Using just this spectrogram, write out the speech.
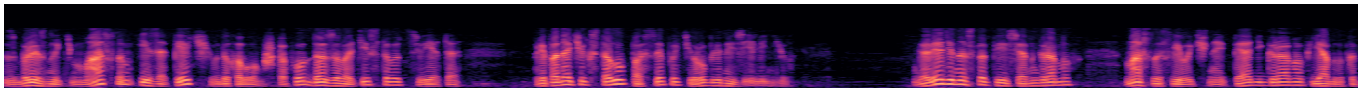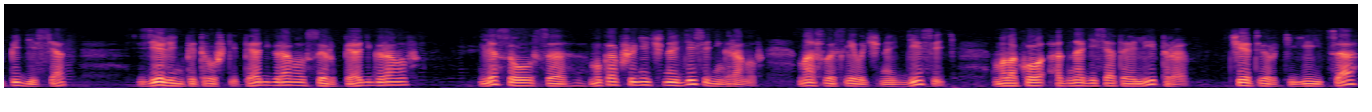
сбрызнуть маслом и запечь в духовом шкафу до золотистого цвета. При подаче к столу посыпать рубленой зеленью. Говядина 150 граммов, масло сливочное 5 граммов, яблоко 50, зелень петрушки 5 граммов, сыр 5 граммов, для соуса мука пшеничная 10 граммов, масло сливочное 10, молоко 1 десятая литра, четверть яйца,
